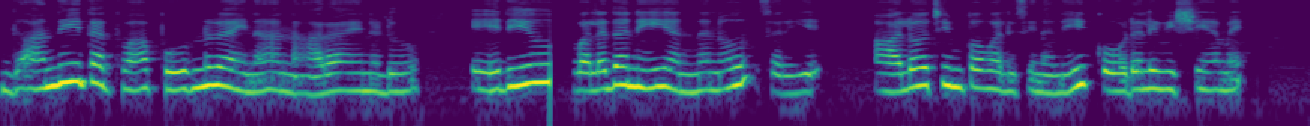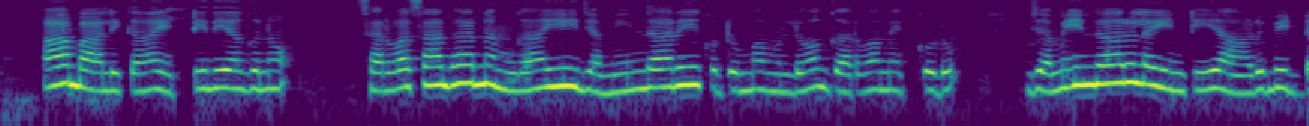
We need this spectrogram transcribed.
గాంధీతత్వ పూర్ణుడైన నారాయణుడు ఏది వలదని అన్నను సరియే. ఆలోచింపవలసినది కోడలి విషయమే. ఆ బాలిక ఎట్టిది అగునో? సర్వసాధారణంగా ఈ జమీందారీ కుటుంబములో గర్వమెక్కుడు. జమీందారుల ఇంటి ఆడుబిడ్డ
